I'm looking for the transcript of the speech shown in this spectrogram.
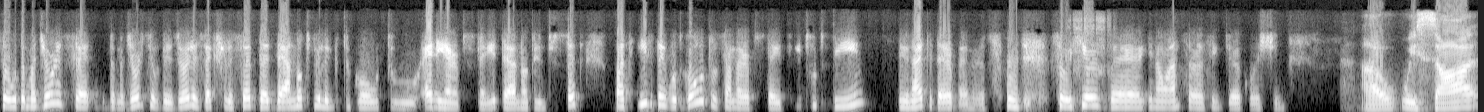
So the majority said, the majority of the Israelis actually said that they are not willing to go to any Arab state. They are not interested. But if they would go to some Arab state, it would be the United Arab Emirates. so here's the you know answer I think to your question. Uh, we saw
